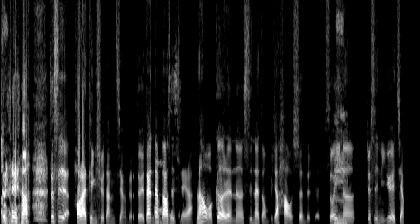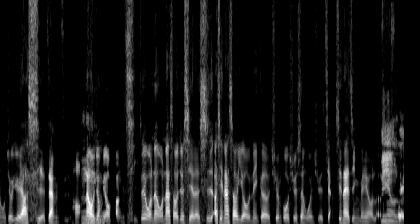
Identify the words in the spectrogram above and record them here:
对啊，这是后来听学长讲的，对，但但不知道是谁啦。然后我个人呢是那种比较好胜的人，所以呢。嗯就是你越讲，我就越要写这样子，好，那我就没有放弃。嗯、所以我呢，我那时候就写了诗，而且那时候有那个全国学生文学奖，现在已经没有了，没有了。对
